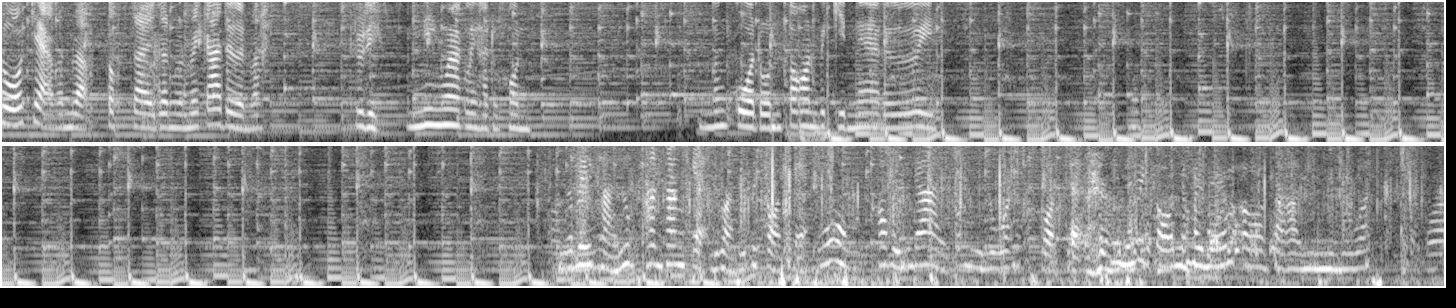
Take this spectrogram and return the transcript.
ธอว่าแกะมันแบบตกใจจนมันไม่กล้าเดินปะดูดิ มันนิ่งมากเลยค่ะทุกคน มันต้องกลัวโดนต้อนไปกินแน่เลยเดี๋ยวไปถ่ายรูปข้างๆแกะดีกว่าเดี๋ยวไปกอดแกะโอ้เข้าไปไม่ได้ต้องมีรั้วกอดแกะเดี๋ยวไปกอดหน่อยแล้วเอาตายมันมีรั้วว่า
